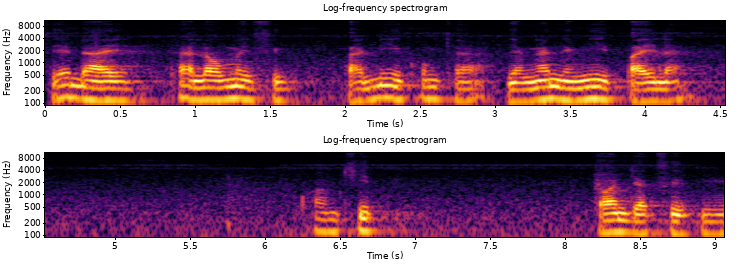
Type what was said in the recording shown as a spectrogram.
เสียดายถ้าเราไม่สึกป่านนี้คงจะอย่างนั้นอย่างนี้ไปแล้วความคิด ตอนจากศึกนี่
